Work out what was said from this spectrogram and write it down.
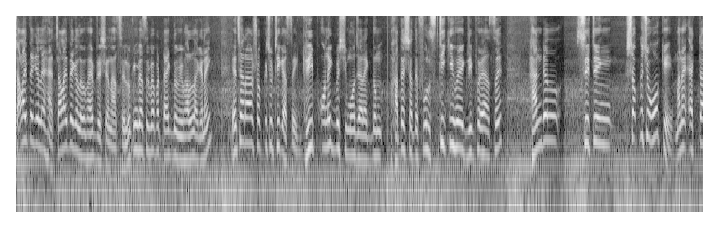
চালাইতে গেলে হ্যাঁ চালাইতে গেলেও ভাইব্রেশন আছে। লুকিং গ্লাসের ব্যাপারটা একদমই ভালো লাগে নাই। এছাড়া সব কিছু ঠিক আছে। গ্রিপ অনেক বেশি মজার, একদম হাতের সাথে ফুল স্টিকি হয়ে গ্রিপ হয়ে আছে। হ্যান্ডেল সিটিং সব কিছু ওকে। মানে একটা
